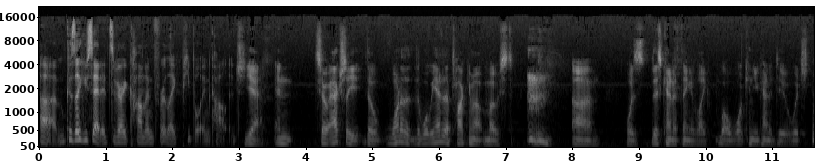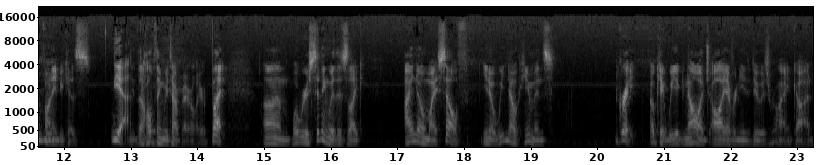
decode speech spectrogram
um, Because, like you said, it's very common for like people in college. yeah. And so actually, the one of the, the what we ended up talking about most um, was this kind of thing of like, well, what can you kind of do? Which Mm-hmm. funny because Yeah. the whole thing we talked about earlier. But um, what we were sitting with is like, I know myself. You know, we know humans. Great. Okay, we acknowledge all I ever need to do is rely on God.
